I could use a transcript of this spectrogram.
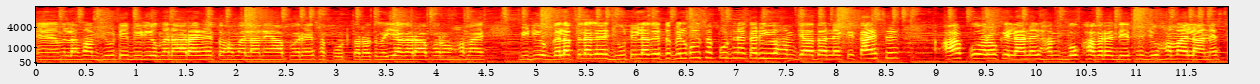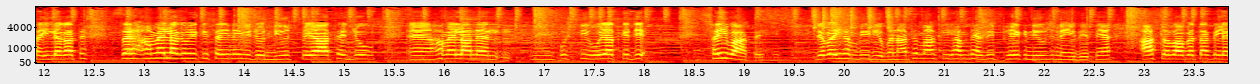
मतलब हम झूठे वीडियो बना रहे हैं तो हमें लाने आप और सपोर्ट करो। तो भैया अगर आप और हमारे वीडियो गलत लगे झूठे लगे तो बिल्कुल सपोर्ट नहीं करियो हम ज़्यादा नहीं के काय से आप औरों के लाने हम वो खबरें देते हैं जो हमें लाने सही लगा थे। सही हमें लगवे कि सही नहीं, जो न्यूज़ पे आते हैं, जो हमें लाने पुष्टि हो जाती है सही बात है। जब भाई हम वीडियो बनाते हैं बाकी हम ऐसी फेक न्यूज़ नहीं देते हैं। आप सब अब तक ले,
